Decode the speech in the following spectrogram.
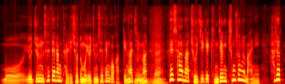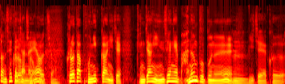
뭐 요즘 세대랑 달리 저도 뭐 요즘 세대인 것 같긴 하지만 음, 네. 회사나 조직에 굉장히 충성을 많이 하셨던 세대잖아요. 그렇죠, 그렇죠. 그러다 보니까 이제 굉장히 인생의 많은 부분을 음. 이제 그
